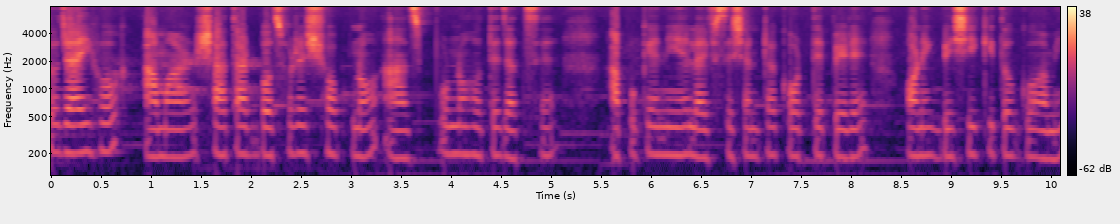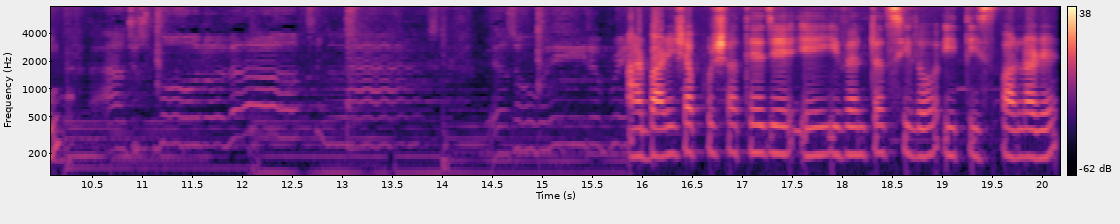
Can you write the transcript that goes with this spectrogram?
তো যাই হোক, আমার সাত আট বছরের স্বপ্ন আজ পূর্ণ হতে যাচ্ছে। আপুকে নিয়ে লাইভ সেশনটা করতে পেরে অনেক বেশি কৃতজ্ঞ আমি। আর বারিশ সাপুর সাথে যে এই ইভেন্টটা ছিল ইতিস পার্লারের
